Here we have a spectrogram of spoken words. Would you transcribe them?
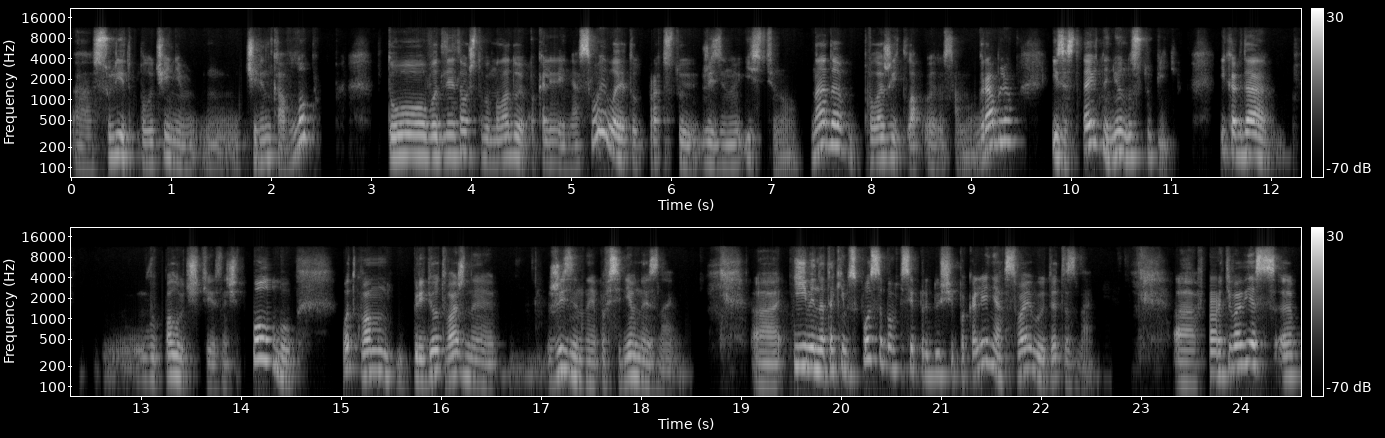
а, сулит получением черенка в лоб, то вот для того, чтобы молодое поколение освоило эту простую жизненную истину, надо положить лап, эту самую граблю и заставить на нее наступить. И когда вы получите значит, полбу, вот к вам придет важное жизненное повседневное знание. А, и именно таким способом все предыдущие поколения осваивают это знание. А, в противовес э,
